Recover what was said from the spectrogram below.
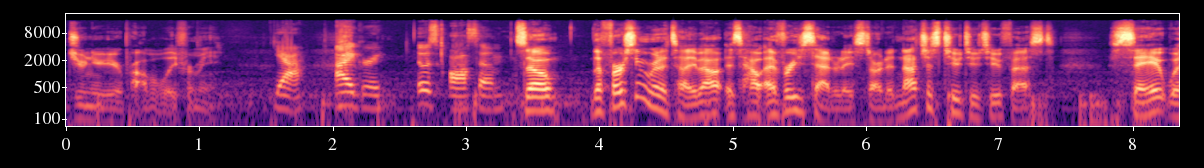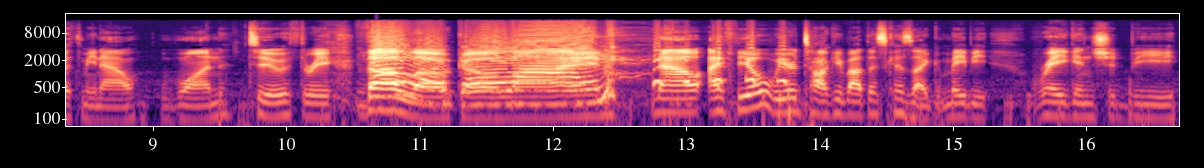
junior year, probably for me. Yeah, I agree. It was awesome. So the first thing we're going to tell you about is how every Saturday started, not just 222 Fest. Say it with me now. One, two, three. The, The Loco line. Line. now, I feel weird talking about this because, like, maybe Reagan should be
